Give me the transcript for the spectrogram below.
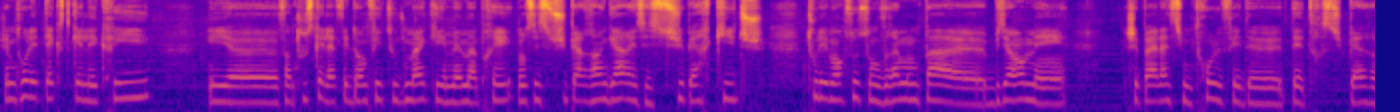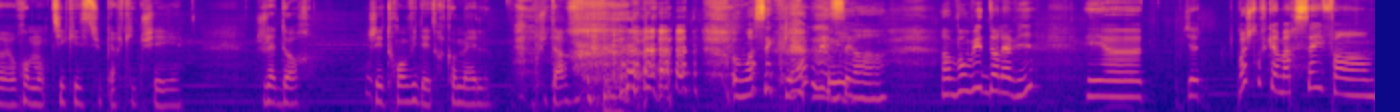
J'aime trop les textes qu'elle écrit. Et euh, enfin tout ce qu'elle a fait dans Fleetwood Mac et même après. Bon, c'est super ringard et c'est super kitsch. Tous les morceaux sont vraiment pas euh, bien, mais je sais pas, elle assume trop le fait de- d'être super euh, romantique et super kitsch. Et je l'adore. J'ai trop envie d'être comme elle plus tard. Au moins c'est clair, mais Oui. c'est un, un bon but dans la vie. Et y a- moi je trouve qu'à Marseille, enfin,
